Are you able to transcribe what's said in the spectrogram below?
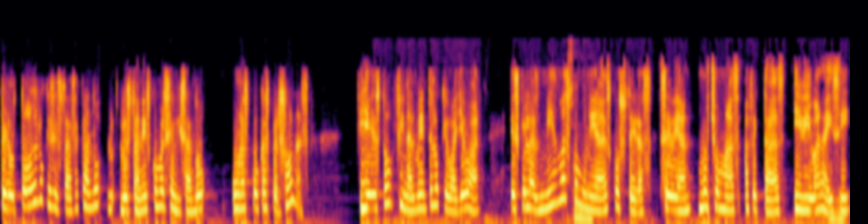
pero todo lo que se está sacando lo, están es comercializando unas pocas personas. Y esto finalmente lo que va a llevar es que las mismas comunidades costeras se vean mucho más afectadas y vivan ahí sí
